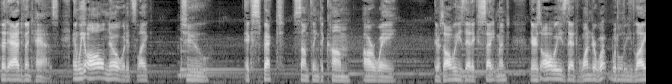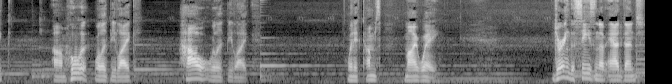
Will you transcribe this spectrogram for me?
that Advent has. And we all know what it's like to expect something to come our way. There's always that excitement. There's always that wonder what will it be like? Um, who will it be like? How will it be like when it comes my way? During the season of Advent,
